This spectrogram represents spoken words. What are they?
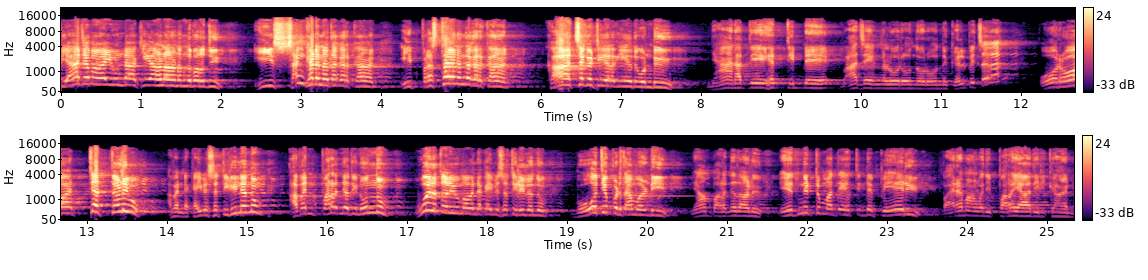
വ്യാജമായി ഉണ്ടാക്കിയ ആളാണെന്ന് പറഞ്ഞ് ഈ സംഘടന തകർക്കാൻ ഈ പ്രസ്ഥാനം തകർക്കാൻ കാച്ച കെട്ടി ഇറങ്ങിയത് കൊണ്ട് ഞാൻ അദ്ദേഹത്തിന്റെ വാചകങ്ങൾ ഓരോന്നോരോന്ന് കേൾപ്പിച്ച് ഓരോറ്റ തെളിവും അവന്റെ കൈവശത്തിലില്ലെന്നും അവൻ പറഞ്ഞതിനൊന്നും ഒരു തെളിവും അവന്റെ കൈവശത്തിലില്ലെന്നും ബോധ്യപ്പെടുത്താൻ വേണ്ടി ഞാൻ പറഞ്ഞതാണ്. എന്നിട്ടും അദ്ദേഹത്തിന്റെ പേര് പരമാവധി പറയാതിരിക്കാൻ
